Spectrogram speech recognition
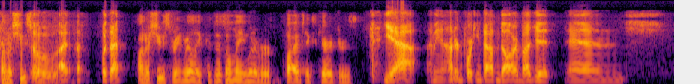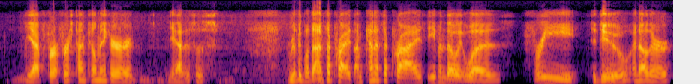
On a shoestring. So, I, I, what's that? on a shoestring, really, because there's only whatever five six characters. Yeah, I mean, $114,000 budget, and yeah, for a first-time filmmaker, yeah, this was really well done. I'm surprised. I'm kind of surprised, even though it was free to do another,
